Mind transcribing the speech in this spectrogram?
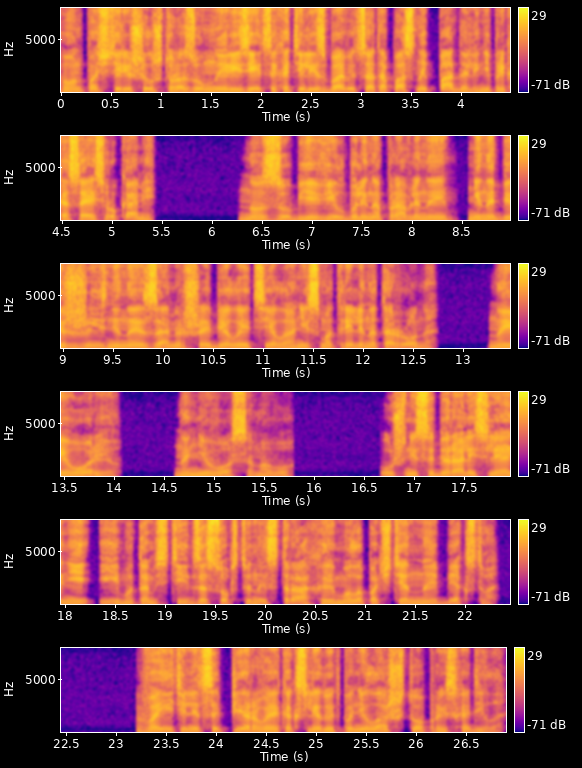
Он почти решил, что разумные резейцы хотели избавиться от опасной падали, не прикасаясь руками. Но зубья вил были направлены не на безжизненное замершее белое тело, они смотрели на Тарона, на Иорию, на него самого. Уж не собирались ли они им отомстить за собственный страх и малопочтенное бегство? Воительница первая как следует поняла, что происходило.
